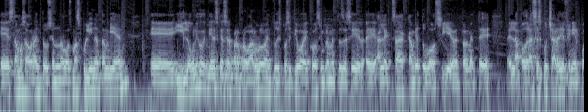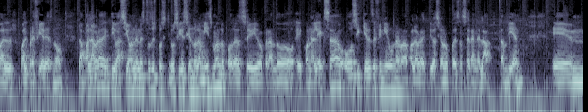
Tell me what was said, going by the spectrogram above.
estamos ahora introduciendo una voz masculina también. y lo único que tienes que hacer para probarlo en tu dispositivo Echo simplemente es decir, Alexa, cambia tu voz y eventualmente la podrás escuchar y definir cuál, cuál prefieres, ¿no? La palabra de activación en estos dispositivos sigue siendo la misma, lo podrás seguir operando con Alexa o si quieres definir una nueva palabra de activación lo puedes hacer en el app también. Em,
